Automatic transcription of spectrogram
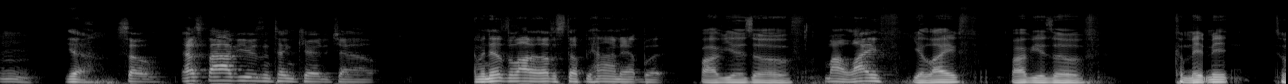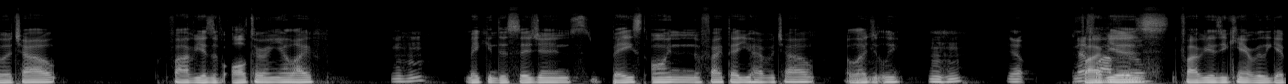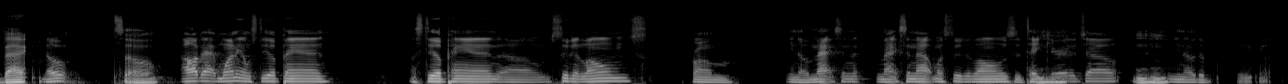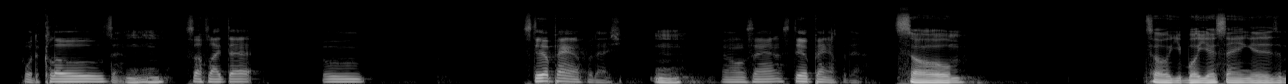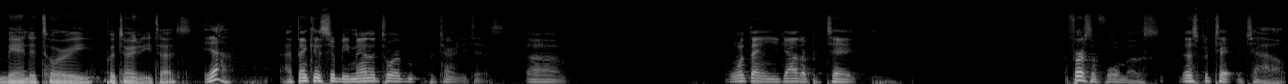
Mm. Yeah. So that's five years in taking care of the child. I mean, there's a lot of other stuff behind that, but Five years of my life, your life, five years of commitment to a child, five years of altering your life, mm-hmm. making decisions based on the fact that you have a child, allegedly. Mm-hmm. Yep. And that's why I Five years, five years you can't really get back. nope. So All that money I'm still paying. I'm still paying um, student loans from, you know, maxing maxing out my student loans to take care of the child. hmm You know, the for the clothes and hmm stuff like that, food. Still paying for that shit. mm. You know what I'm saying? Still paying for that. So, so you, what you're saying is mandatory paternity test. Yeah, I think it should be mandatory paternity test. Um, one thing you got to protect. First and foremost, let's protect the child,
